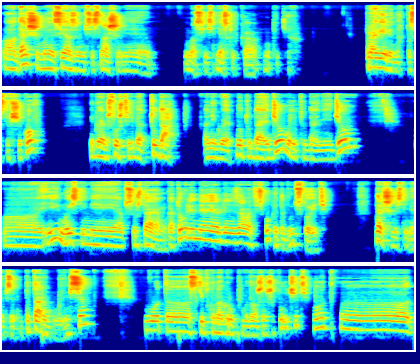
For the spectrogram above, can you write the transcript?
А дальше мы связываемся с нашими... У нас есть несколько ну, таких проверенных поставщиков. И говорим, слушайте, ребят, туда. Они говорят, ну, туда идем или туда не идем. А, и мы с ними обсуждаем, готовы ли они организовать и сколько это будет стоить. Дальше мы с ними обязательно поторгуемся. Вот, э, скидку на группу мы должны же получить. Вот, э,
